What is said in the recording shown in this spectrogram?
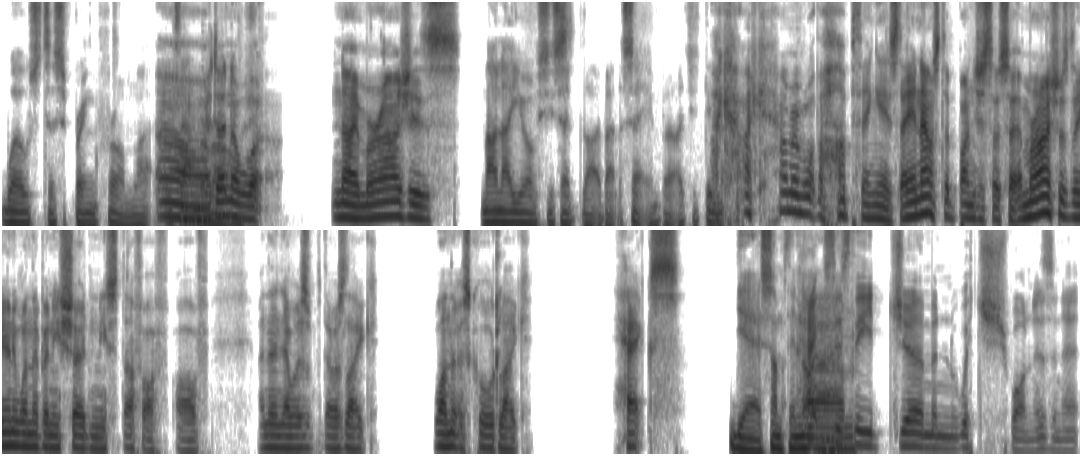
worlds to spring from? Like, is that oh, I don't know what. No, Mirage is. No, no, you obviously said like about the setting, but I just didn't. can't, I can't remember what the hub thing is. They announced a bunch of stuff. So Mirage was the only one they've only showed any stuff off of, and then there was there was like one that was called like Hex. Yeah, something like Hex that. is Um, the German witch one, isn't it?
